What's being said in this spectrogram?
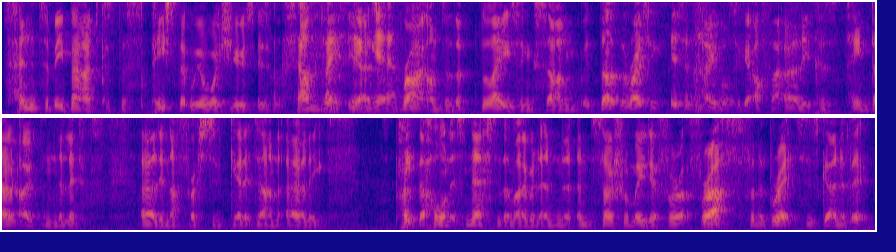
tend to be bad because the piece that we always use is under, south-facing, yeah, yeah. right under the blazing sun. The, the racing isn't able to get off that early because Tignes don't open the lifts early enough for us to get it done early. Poke the hornet's nest at the moment, and and social media for for us for the Brits is going a bit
